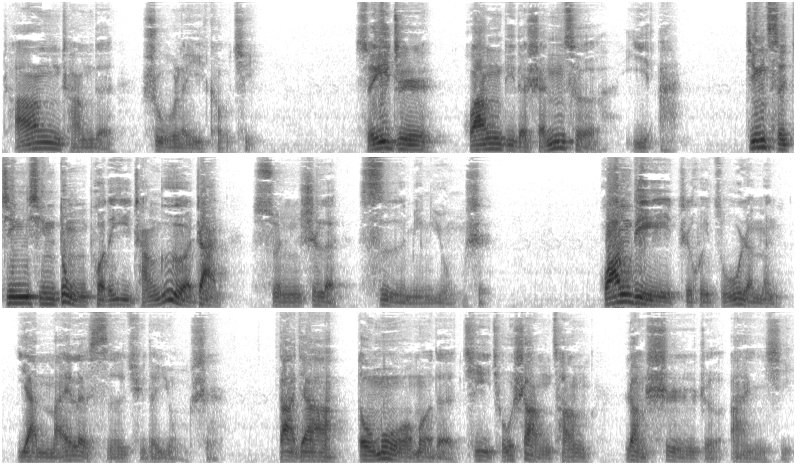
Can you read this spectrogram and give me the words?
长长的舒了一口气，随之皇帝的神色一暗。经此惊心动魄的一场恶战，损失了四名勇士。皇帝指挥族人们掩埋了死去的勇士，大家都默默的祈求上苍让逝者安息。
